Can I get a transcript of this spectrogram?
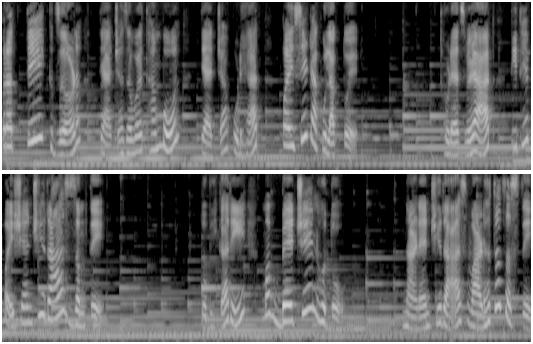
प्रत्येक जण त्याच्याजवळ थांबून त्याच्या पुढ्यात पैसे टाकू लागतोय. थोड्याच वेळात तिथे पैशांची रास जमते. तो भिकारी मग बेचैन होतो. नाण्यांची रास वाढतच असते.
